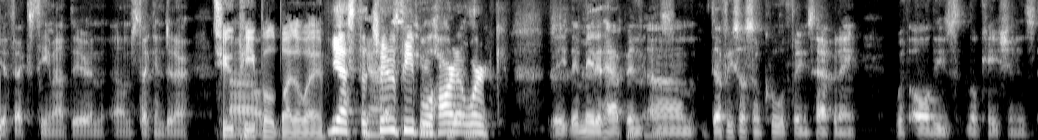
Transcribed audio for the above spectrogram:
VFX team out there in um, Second Dinner. Two Um, people, by the way. yes, the Yes, two people two hard at work. They they made it happen. Um, definitely saw some cool things happening with all these locations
